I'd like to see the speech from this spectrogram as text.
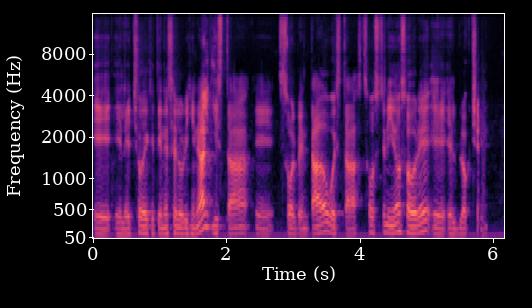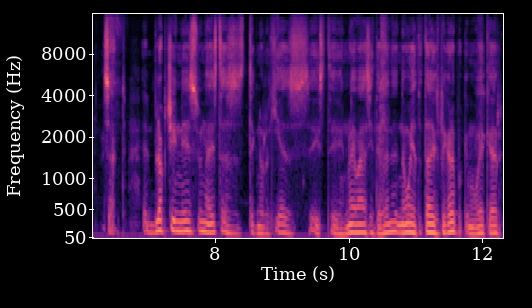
eh, el hecho de que tienes el original y está eh, solventado o está sostenido sobre eh, el blockchain. Exacto. El blockchain es una de estas tecnologías este, nuevas, interesantes. No voy a tratar de explicarlo porque me voy a quedar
